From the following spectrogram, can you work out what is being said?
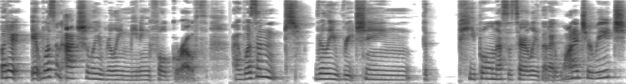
but it, it wasn't actually really meaningful growth. I wasn't really reaching the people necessarily that I wanted to reach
